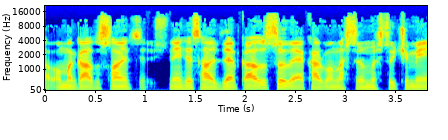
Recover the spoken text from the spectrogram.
Amma qazlı suların üstünə isə sadəcə qazlı su və ya karbonlaşdırılmış su kimi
